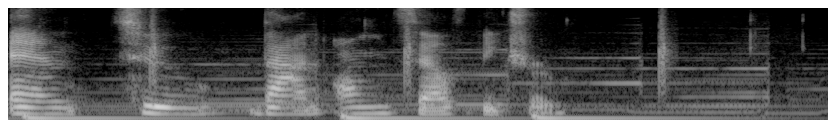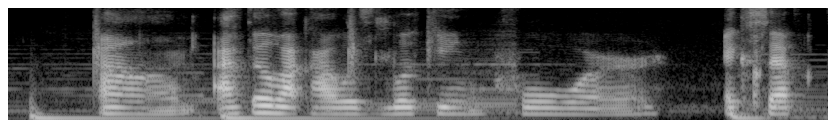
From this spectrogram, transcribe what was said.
and to thine own self be true. Um, I feel like I was looking for acceptance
